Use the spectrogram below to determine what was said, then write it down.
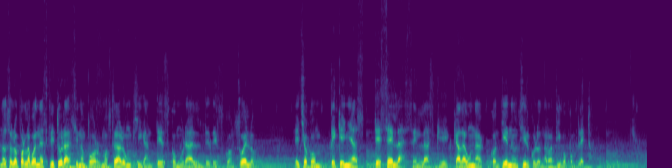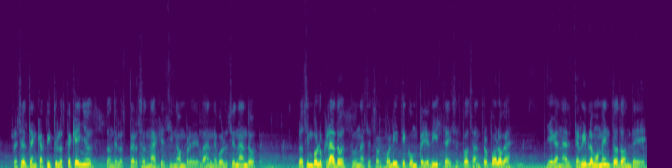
no solo por la buena escritura, sino por mostrar un gigantesco mural de desconsuelo hecho con pequeñas teselas en las que cada una contiene un círculo narrativo completo. Resuelta en capítulos pequeños, donde los personajes sin nombre van evolucionando, los involucrados, un asesor político, un periodista y su esposa antropóloga, llegan al terrible momento donde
